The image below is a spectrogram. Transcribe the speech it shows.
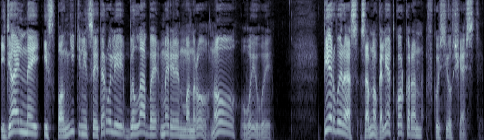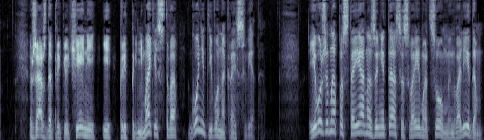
Идеальной исполнительницей этой роли была бы Мэрилин Монро, но, увы, увы. Первый раз за много лет Коркоран вкусил счастье. Жажда приключений и предпринимательства гонит его на край света. Его жена постоянно занята со своим отцом-инвалидом.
